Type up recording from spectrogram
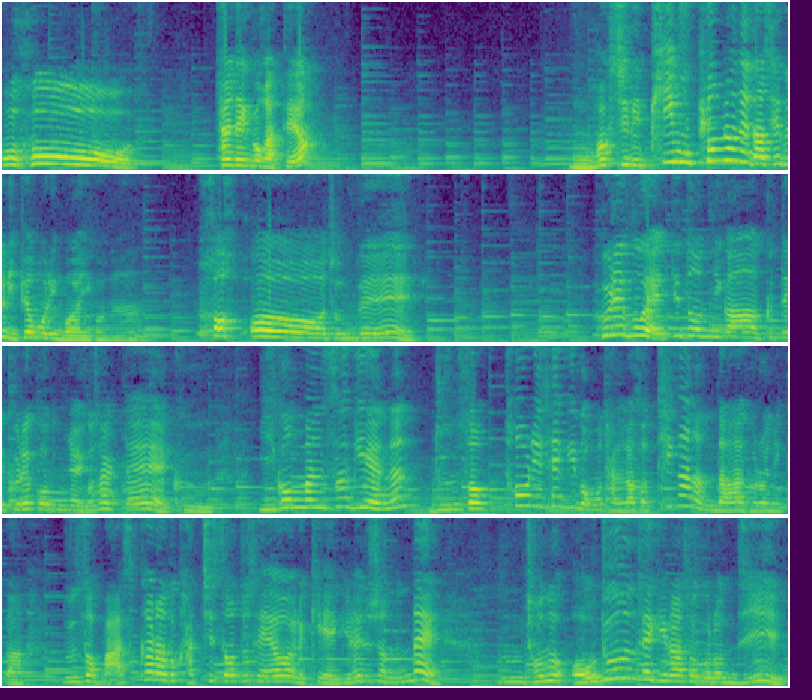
오호 잘 된 것 같아요? 어, 확실히 피부 표면에다 색을 입혀버린 거야 이거는 허허 좋네 그리고 에뛰드 언니가 그때 그랬거든요 이거 살 때 그 이것만 쓰기에는 눈썹 털이 색이 너무 달라서 티가 난다 그러니까 눈썹 마스카라도 같이 써주세요 이렇게 얘기를 해주셨는데 음, 저는 어두운 색이라서 그런지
